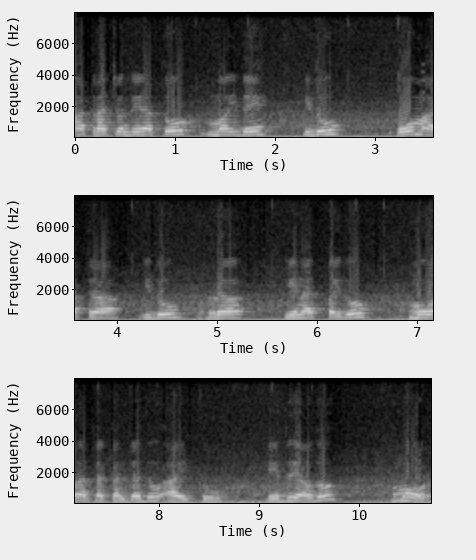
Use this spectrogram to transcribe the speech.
ಮಾತ್ರ ಹಚ್ಚು ಅಂದ್ರೆ ಏನಾಯ್ತು? ಮ ಇದೆ, ಇದು ಓ ಮಾತ್ರ, ಇದು ರ, ಏನಾಯ್ತಪ್ಪ ಇದು? ಮೋರ್ ಅಂತಕ್ಕಂಥದ್ದು ಆಯಿತು. ಇದು ಯಾವುದು? More.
